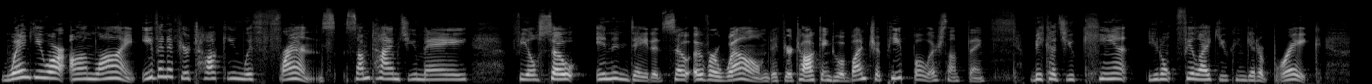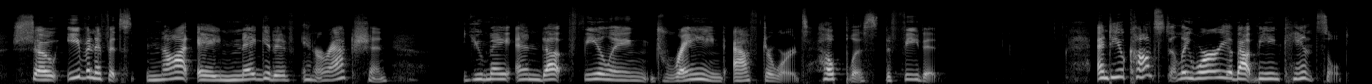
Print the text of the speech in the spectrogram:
When you are online, even if you're talking with friends, sometimes you may feel so inundated, so overwhelmed if you're talking to a bunch of people or something because you can't, you don't feel like you can get a break. So even if it's not a negative interaction, you may end up feeling drained afterwards, helpless, defeated. And do you constantly worry about being canceled?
